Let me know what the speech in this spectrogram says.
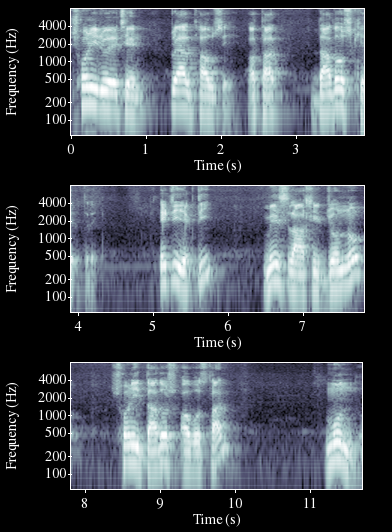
শনি রয়েছেন টুয়েলভ হাউসে অর্থাৎ দ্বাদশ ক্ষেত্রে। এটি একটি মেষ রাশির জন্য শনির দ্বাদশ অবস্থান মন্দ।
